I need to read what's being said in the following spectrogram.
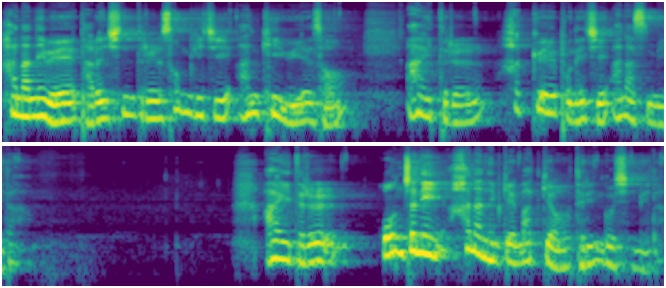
하나님 외에 다른 신들을 섬기지 않기 위해서 아이들을 학교에 보내지 않았습니다. 아이들을 온전히 하나님께 맡겨 드린 것입니다.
